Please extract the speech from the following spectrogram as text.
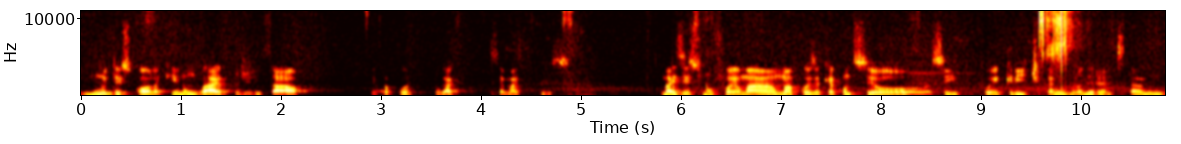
muita escola que não vai para o digital, e procura lugar que ser mais difícil. Mas isso não foi uma, uma coisa que aconteceu, assim, foi crítica no Bandeirantes, tá? Não,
